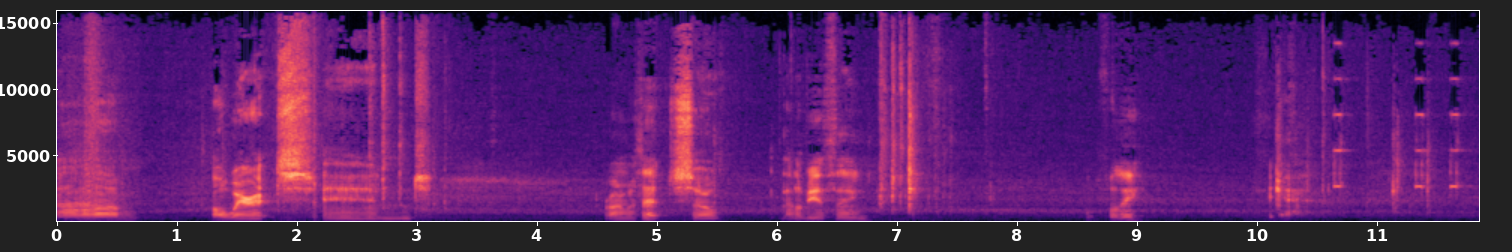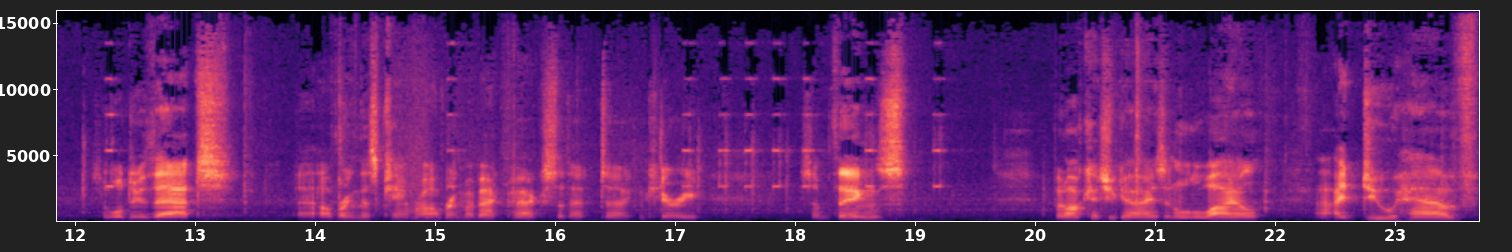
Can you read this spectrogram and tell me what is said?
Um, I'll wear it and run with it, so that'll be a thing. Hopefully, yeah. So we'll do that. Uh, I'll bring this camera. I'll bring my backpack so that uh, I can carry some things. But I'll catch you guys in a little while. Uh, I do have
